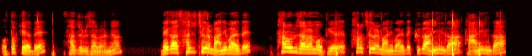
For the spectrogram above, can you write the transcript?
어떻게 해야 돼? 사주를 잘하려면 내가 사주책을 많이 봐야 돼? 타로를 잘하면 어떻게 해야 돼? 타로책을 많이 봐야 돼? 그거 아닙니다. 다 아닙니다.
